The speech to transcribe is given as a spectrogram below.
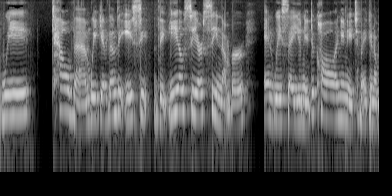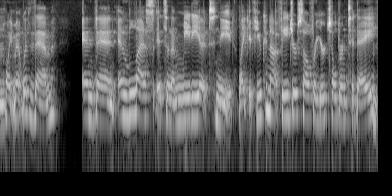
we tell them, we give them the EC, the EOCRC number, and we say you need to call and you need to make an Mm-hmm. appointment with them. And then, unless it's an immediate need, like if you cannot feed yourself or your children today,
